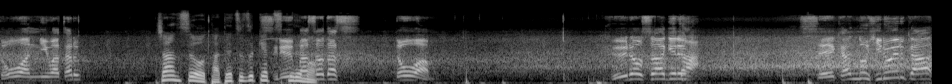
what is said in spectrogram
堂安に渡る。チャンスを立て続けスルーパ作るもスを出す。堂安。クロス上げる。だセカンド拾えるか？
